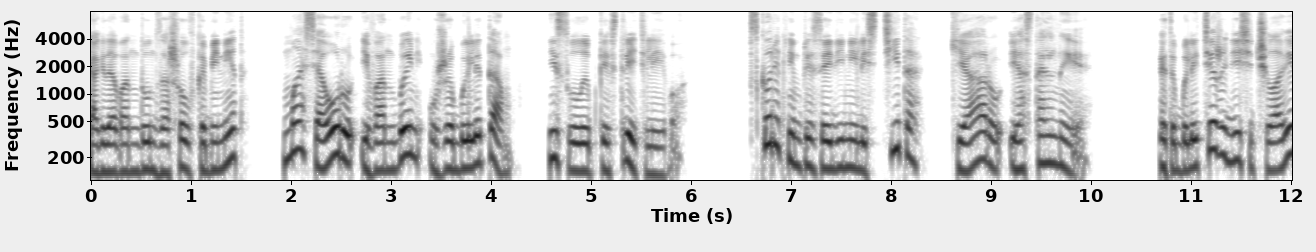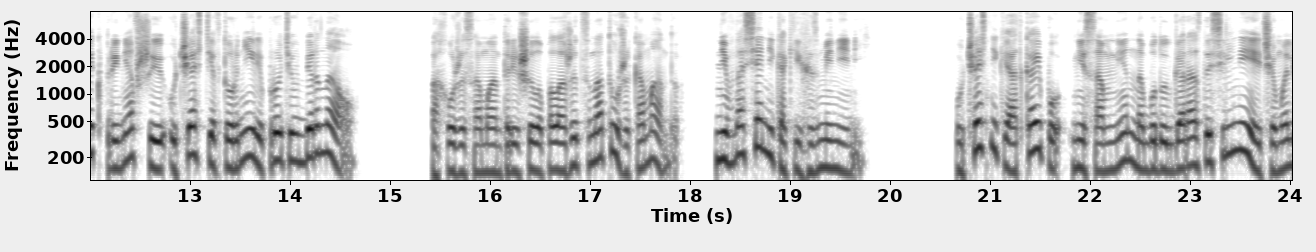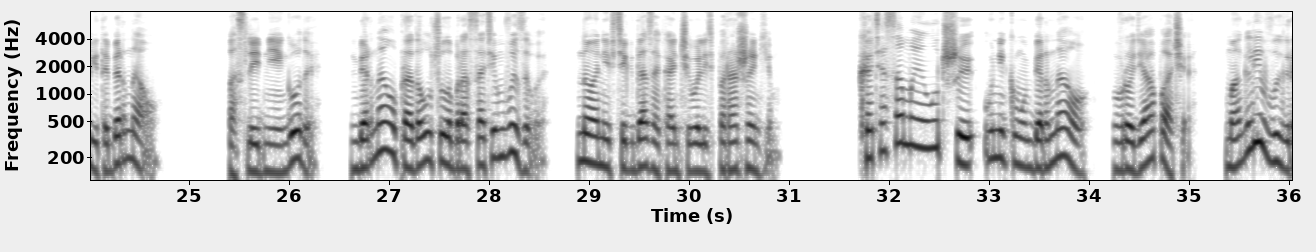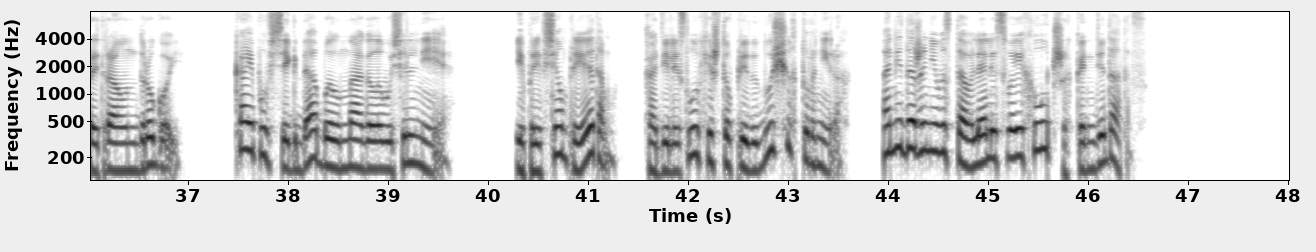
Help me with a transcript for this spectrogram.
Когда Ван Дун зашел в кабинет, Ма Сяору и Ван Бэнь уже были там и с улыбкой встретили его. Вскоре к ним присоединились Тита, Киару и остальные. Это были те же 10 человек, принявшие участие в турнире против Бернау. Похоже, Саманта решила положиться на ту же команду, не внося никаких изменений. Участники от Кайпу, несомненно, будут гораздо сильнее, чем элита Бернау. Последние годы Бернау продолжила бросать им вызовы, но они всегда заканчивались поражением. Хотя самые лучшие уникому Бернау, вроде Апача, могли выиграть раунд другой, Кайпу всегда был на голову сильнее. И при всем при этом ходили слухи, что в предыдущих турнирах они даже не выставляли своих лучших кандидатов.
